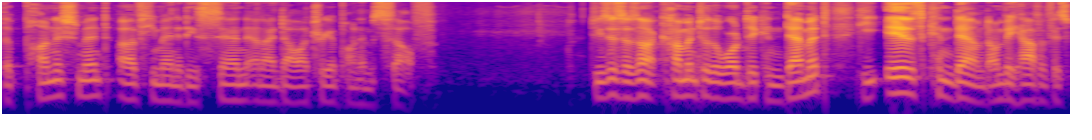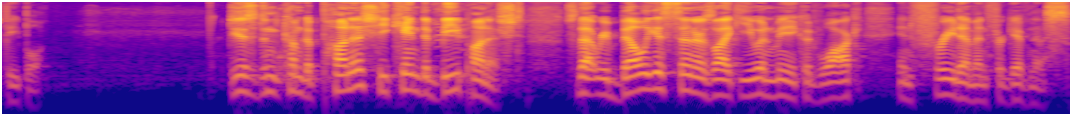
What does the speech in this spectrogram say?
the punishment of humanity's sin and idolatry upon himself. Jesus does not come into the world to condemn it, he is condemned on behalf of his people. Jesus didn't come to punish, he came to be punished so that rebellious sinners like you and me could walk in freedom and forgiveness.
